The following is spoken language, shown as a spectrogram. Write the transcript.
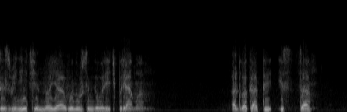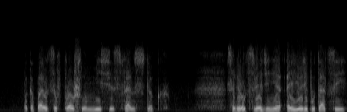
извините, но я вынужден говорить прямо. Адвокаты истца покопаются в прошлом миссис Фенсток, соберут сведения о ее репутации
